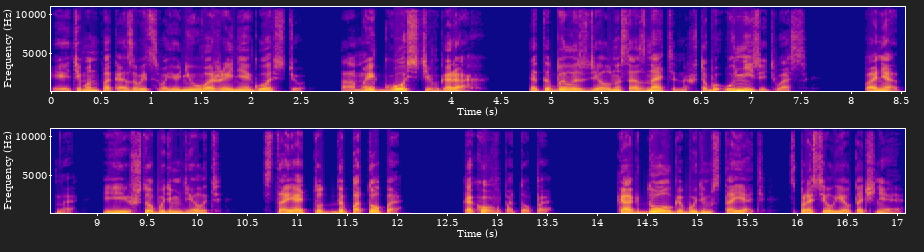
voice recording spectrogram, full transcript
этим он показывает свое неуважение гостю, а мы гости в горах. Это было сделано сознательно, чтобы унизить вас. Понятно. И что будем делать? Стоять тут до потопа? Какого потопа? Как долго будем стоять? Спросил я, уточняя.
